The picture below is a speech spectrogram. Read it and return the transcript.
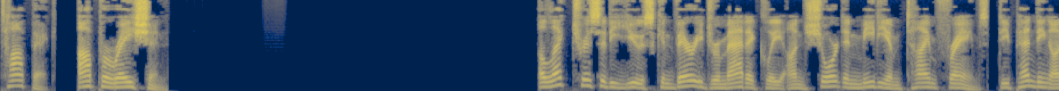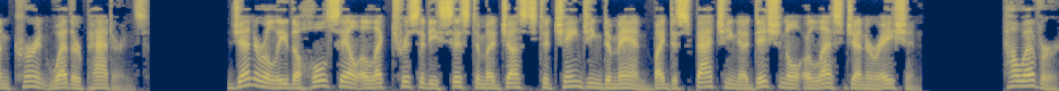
Topic: Operation Electricity use can vary dramatically on short and medium time frames, depending on current weather patterns. Generally the wholesale electricity system adjusts to changing demand by dispatching additional or less generation. However,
